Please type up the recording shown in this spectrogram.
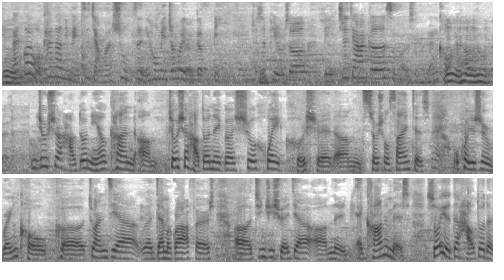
嗯，难怪我看到你每次讲完数字，你后面就会有一个比，就是比如说比芝加哥什么什么人口还要多的。嗯就是好多你要看，嗯，就是好多那个社会科学的，嗯，social scientists，或者是人口科专家，demographers，呃，经济学家，呃，那 economists，所有的好多的，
